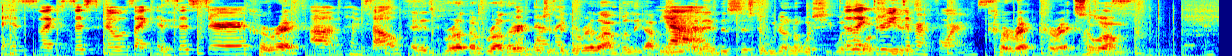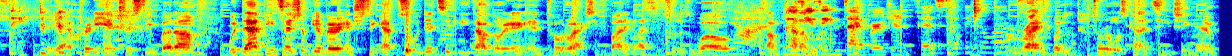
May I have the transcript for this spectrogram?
It's his like sister. It was like his sister, Correct. um, himself. And his bro- a brother, which is like- the gorilla, I believe. I believe. Yeah. And then the sister, we don't know what she, what like form three she is. different forms. Correct. Correct. So which um. insane. yeah, pretty interesting. But um, with that being said, should be a very interesting episode. We did see the Itadori and Todo actually fighting last episode as well. yeah. Um, he was using divergent fist. I think it was. Right, but Todo was kind of teaching him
